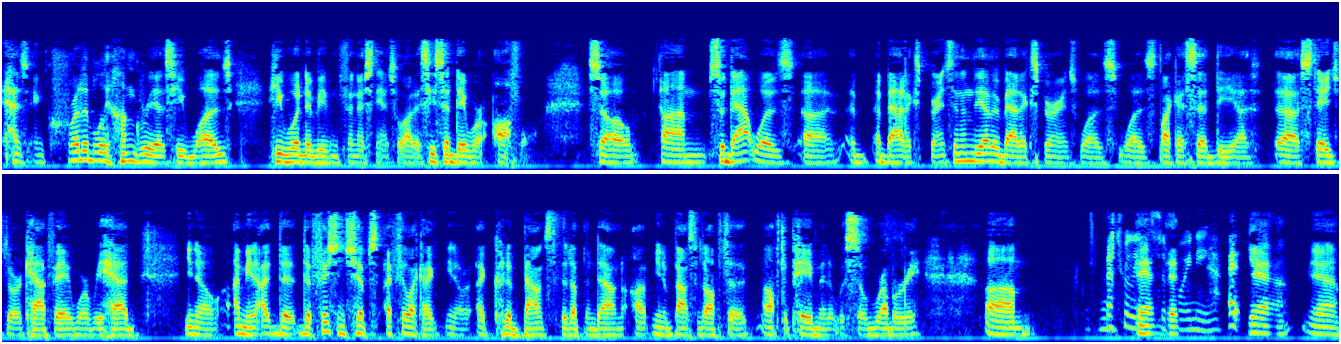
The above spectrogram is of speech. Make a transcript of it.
as incredibly hungry as he was, he wouldn't have even finished the enchiladas. He said they were awful. So, um, so that was uh, a, a bad experience. And then the other bad experience was was like I said, the uh, uh, stage door cafe where we had, you know, I mean, I, the the fish and chips. I feel like I, you know, I could have bounced it up and down, uh, you know, bounced it off the off the pavement. It was so rubbery. Um, That's really and it- disappointing. yeah, yeah.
